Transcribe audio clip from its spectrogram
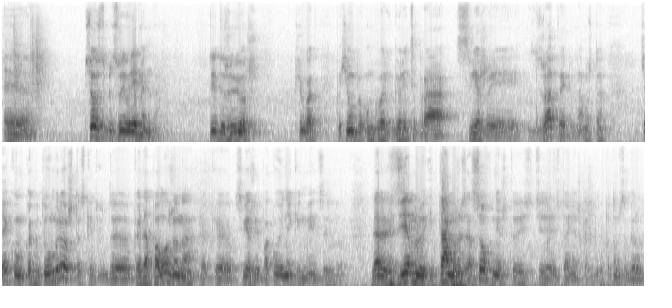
э, все наступит своевременно ты доживешь. Почему как? Почему он говорит, говорится про свежие сжатые? Потому что человек, он, как бы ты умрешь, так сказать, да, когда положено, как э, свежий покойник имеется в виду. Ляжешь в землю, и там уже засохнешь, то есть э, станешь как бы, потом соберут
